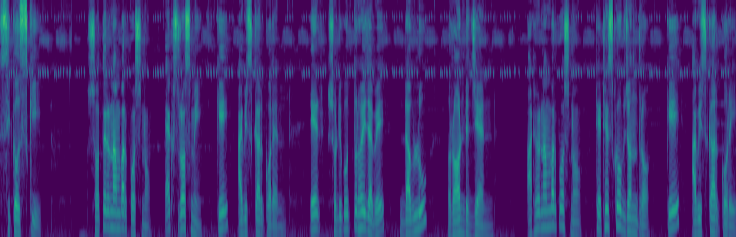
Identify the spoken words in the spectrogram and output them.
সিকোস্কি। সতেরো নম্বর প্রশ্ন এক্স রশ্মি কে আবিষ্কার করেন? এর সঠিক উত্তর হয়ে যাবে ডাব্লু রন্টজেন। আঠেরো নম্বর প্রশ্ন টেথেস্কোপ যন্ত্র কে আবিষ্কার করে?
